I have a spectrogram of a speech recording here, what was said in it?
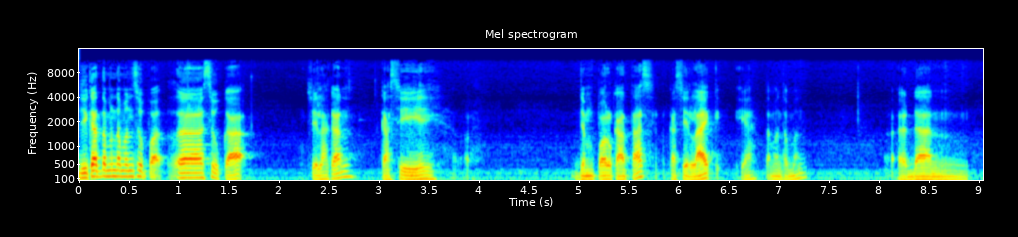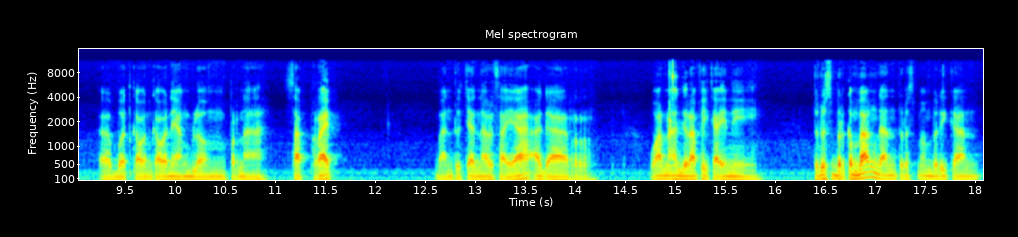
jika teman-teman uh, suka, silahkan kasih jempol ke atas, kasih like ya teman-teman. Uh, dan uh, buat kawan-kawan yang belum pernah subscribe, bantu channel saya agar warna grafika ini terus berkembang dan terus memberikan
